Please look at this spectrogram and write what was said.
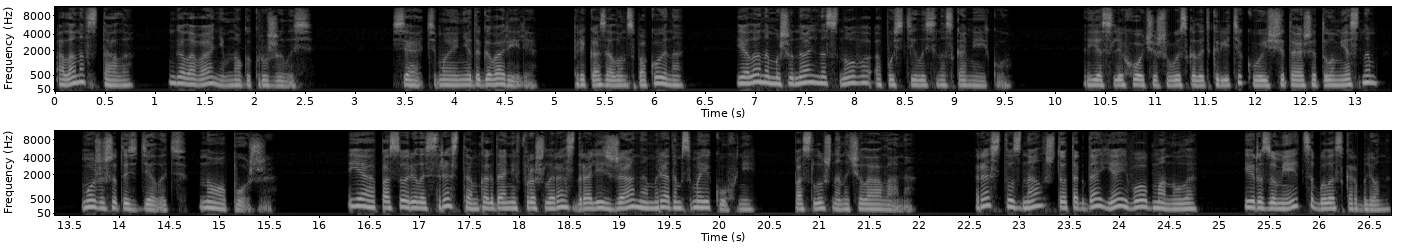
Алана встала. Голова немного кружилась. «Сядь, мы не договорили. — приказал он спокойно, и Алана машинально снова опустилась на скамейку. «Если хочешь высказать критику и считаешь это уместным, можешь это сделать, но позже». Я поссорилась с Рестом, когда они в прошлый раз дрались с Жаном рядом с моей кухней. Послушно начала Алана. Рест узнал, что тогда я его обманула, и, разумеется, был оскорблен.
